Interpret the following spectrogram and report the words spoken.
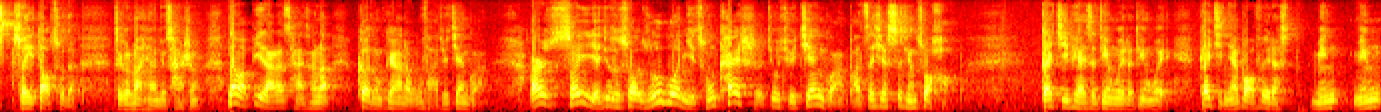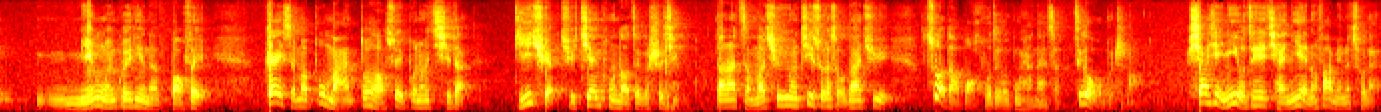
所以到处的这个乱象就产生，那么必然的产生了各种各样的无法去监管，而所以也就是说，如果你从开始就去监管，把这些事情做好，该 GPS 定位的定位，该几年报废的明明明文规定的报废，该什么不满多少岁不能骑的，的确去监控到这个事情。当然，怎么去用技术的手段去做到保护这个共享单车，这个我不知道。相信你有这些钱，你也能发明的出来，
